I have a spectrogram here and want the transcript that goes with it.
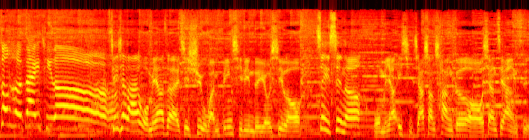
综合在一起了。接下来我们要再来继续玩冰淇淋的游戏喽。这一次呢，我们要一起加上唱歌哦，像这样子，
